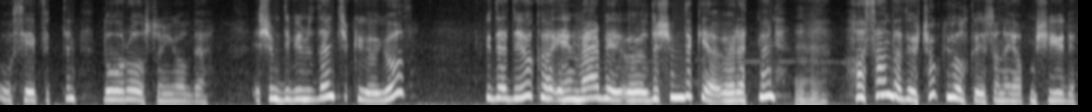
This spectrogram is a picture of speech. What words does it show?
O Seyfettin doğru olsun yolda. E şimdi dibimizden çıkıyor yol. Bir de diyor ki Enver Bey öldü şimdiki öğretmen. Hasan da diyor çok yol kıyısına yapmış iyi diyor.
